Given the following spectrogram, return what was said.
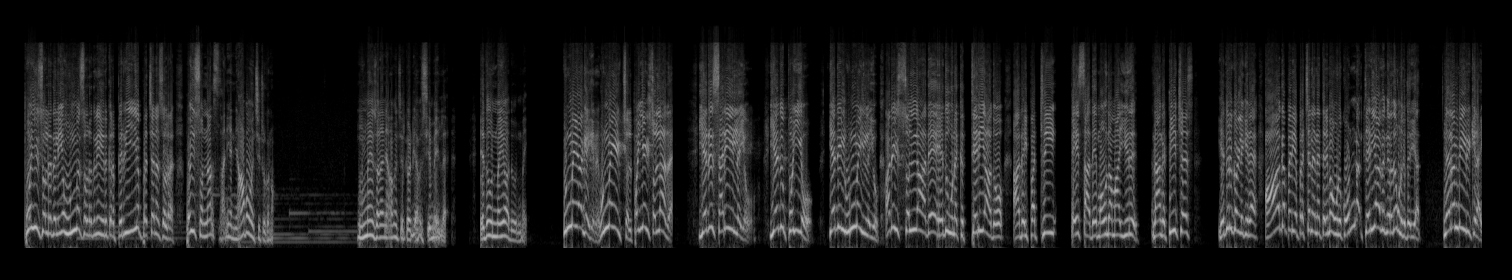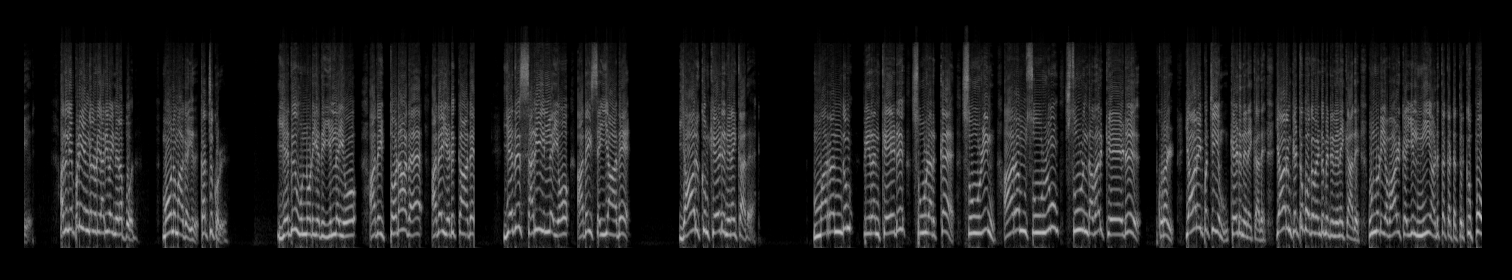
பொய் சொல்றதுலயும் உண்மை சொல்றதுலயும் இருக்கிற பெரிய பிரச்சனை சொல்றேன். பொய் சொன்னா தனியா ஞாபகம் வச்சுட்டு இருக்கணும் உண்மையை சொன்னா ஞாபகம் வச்சிருக்க வேண்டிய அவசியமே இல்லை. எது உண்மையோ அது உண்மை. உண்மையாக இரு. உண்மையை சொல். பொய்யை சொல்லாத. எது சரியில்லையோ எது பொய்யோ எதில் உண்மை இல்லையோ அதை சொல்லாதே. எது உனக்கு தெரியாதோ அதை பற்றி பேசாதே. மௌனமா இரு. நாங்க டீச்சர்ஸ் எதிர்கொள்ளுகிற ஆக பெரிய பிரச்சனை என்ன தெரியுமா? உனக்கு ஒண்ணும் தெரியாதுங்கிறது உனக்கு தெரியாது. நிரம்பி இருக்கிறாய். அதில் எப்படி எங்களுடைய அறிவை நிரப்புவது? மௌனமாக இரு கற்றுக்கொள். எது உன்னுடையது இல்லையோ அதை தொடாத அதை எடுக்காதே. எது சரியில்லையோ அதை செய்யாதே. யாருக்கும் கேடு நினைக்காத. மறந்தும் பிறன் கேடு சூழற்க சூழின் அறம் சூழும் சூழ்ந்தவர் கேடு. குரல் யாரை பற்றியும் கேடு நினைக்காதே. யாரும் கெட்டு போக வேண்டும் என்று நினைக்காதே. உன்னுடைய வாழ்க்கையில் நீ அடுத்த கட்டத்திற்கு போ.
